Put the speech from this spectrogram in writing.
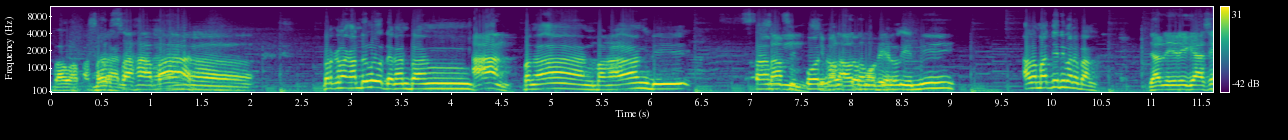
bawah pasaran. Bersahabat. Ah. Perkenalkan dulu dengan Bang Ang, Bang Aang, Bang Aang di Sam, Sam Sipon Sipon Automobil Automobil. ini. Alamatnya di mana, Bang? Jalan Irigasi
